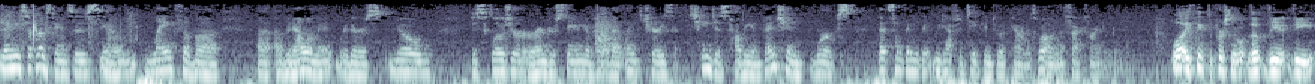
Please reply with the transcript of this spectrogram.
many circumstances, you know, length of an element where there's no disclosure or understanding of how that length changes how the invention works, that's something that we'd have to take into account as well in the fact-finding. Well, I think the person the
